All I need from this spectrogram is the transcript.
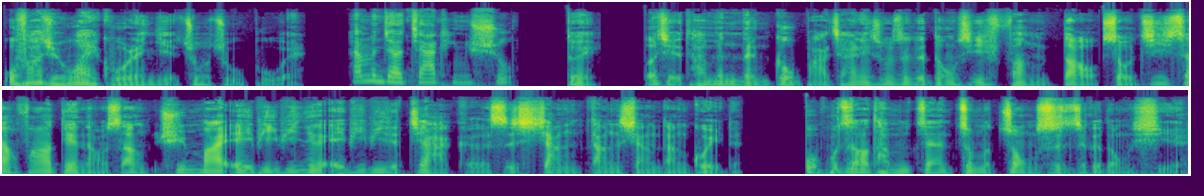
我发觉外国人也做族谱，哎，他们叫家庭树。而且他们能够把家庭树这个东西放到手机上，放到电脑上去卖 A P P，那个 A P P 的价格是相当相当贵的。我不知道他们竟然这么重视这个东西。哎，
